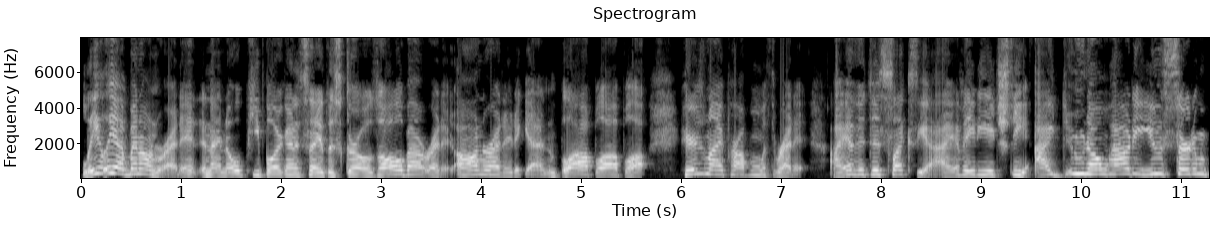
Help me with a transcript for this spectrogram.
lately I've been on Reddit, and I know people are going to say this girl is all about Reddit, on Reddit again, blah, blah blah, Here's my problem with Reddit. I have a dyslexia. I have ADHD. I do know how to use certain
